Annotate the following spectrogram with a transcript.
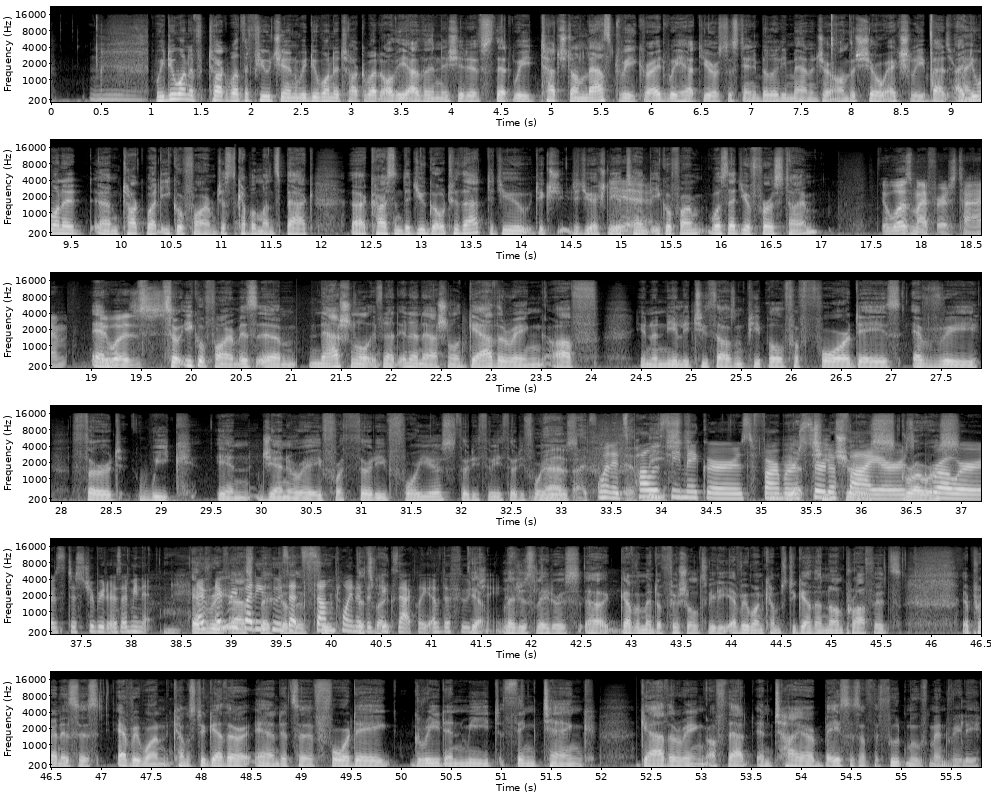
We do want to talk about the future, and we do want to talk about all the other initiatives that we touched on last week, right? We had your sustainability manager on the show, actually. But I do want to um, talk about EcoFarm just a couple months back. Uh, Carson, did you go to that? Did you did you, did you actually attend Yeah. EcoFarm? Was that your first time? It was my first time. And it was So EcoFarm is um, national, if not international, gathering of you know nearly 2,000 people for four days every third week in January for 34 years, 33, 34 That- years. I- when it's policymakers, farmers, Yeah, teachers, certifiers, growers. growers. distributors. I mean, Every everybody who's at some food- point of the right. exactly of the food yeah, chain. legislators, uh, government officials, really everyone comes together, nonprofits, apprentices, everyone comes together, and it's a four-day greed and meat think tank gathering of that entire basis of the food movement, really.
